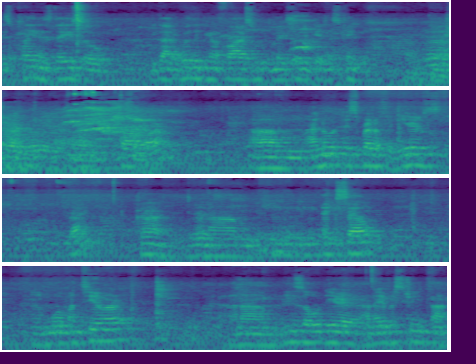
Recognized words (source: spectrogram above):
It's plain as day. So you got to really be on fire so we can make sure we get in this kingdom. That's Um, I know this brother for years, right? Con. And um, he excel, he's more mature, and um, he's out there on every street corner.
